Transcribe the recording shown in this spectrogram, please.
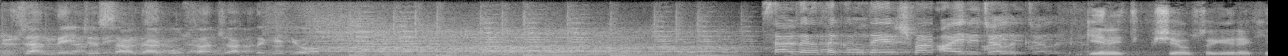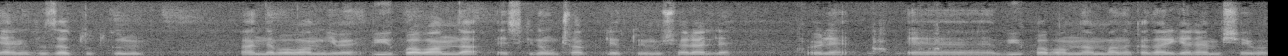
Düzen deyince Serdar Bostancı akla geliyor. Serdar'ın takımında yarışmak ayrıcalık. Genetik bir şey olsa gerek. Yani hıza tutkunun ben de babam gibi. Büyük babam da eskiden uçak pilotuymuş herhalde. Böyle eee büyük babamdan bana kadar gelen bir şey bu.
